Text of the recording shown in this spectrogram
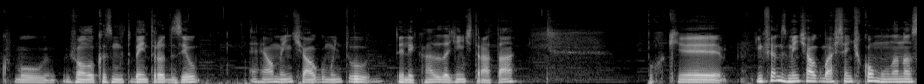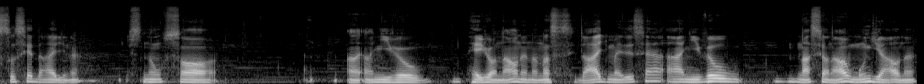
como o João Lucas muito bem introduziu, é realmente algo muito delicado da gente tratar, porque, infelizmente, é algo bastante comum na nossa sociedade, né? Isso não só a, a nível regional, né, na nossa cidade, mas isso é a nível nacional, mundial, né?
